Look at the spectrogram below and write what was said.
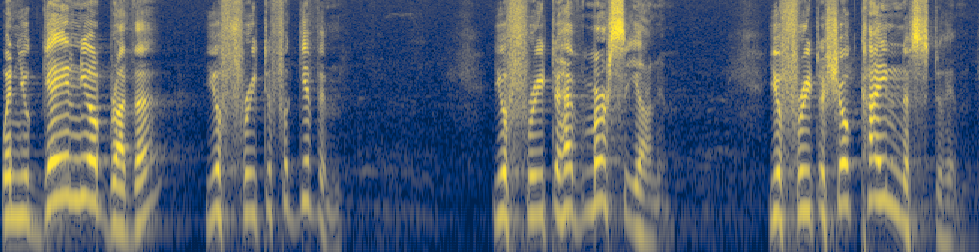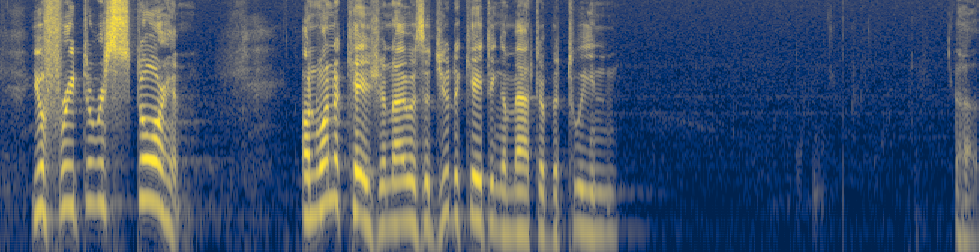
When you gain your brother, you're free to forgive him. You're free to have mercy on him. You're free to show kindness to him. You're free to restore him. On one occasion, I was adjudicating a matter between uh,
